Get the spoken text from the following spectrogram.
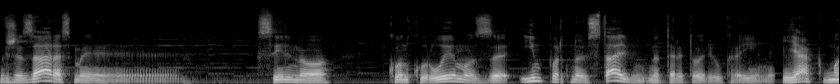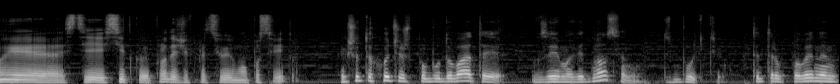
Вже зараз ми е, сильно конкуруємо з імпортною сталлю на території України. Як ми з цією сіткою продажів працюємо по світу? Якщо ти хочеш побудувати взаємовідносини з будь-ким, ти повинен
